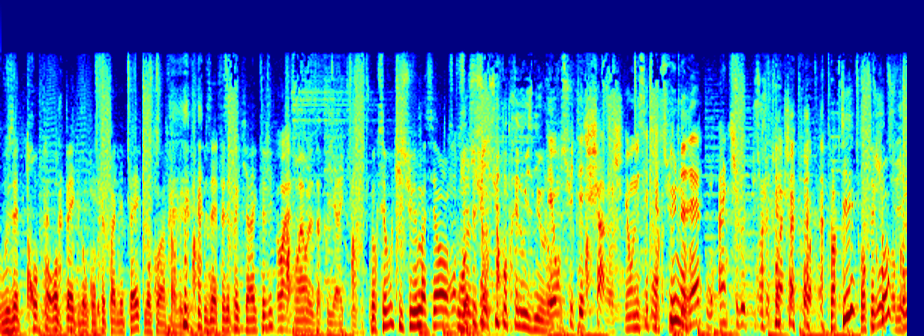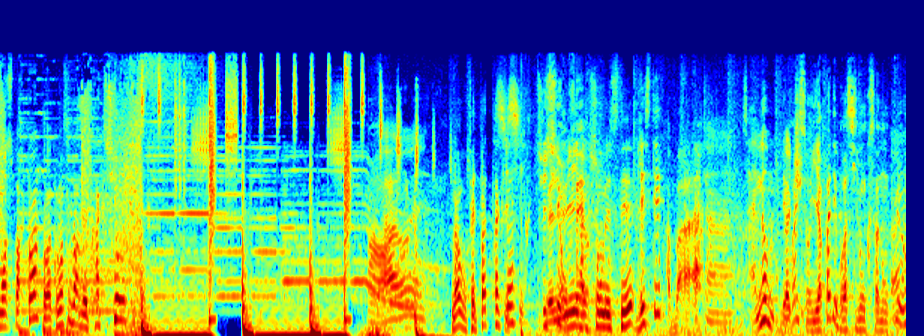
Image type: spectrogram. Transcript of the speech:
Vous êtes trop fort au pec, donc on fait pas les pecs, donc on va faire des pecs. Vous avez fait les pecs hier avec TJ Ouais. Ouais, on les a fait hier avec. Donc c'est vous qui suivez ma séance. On suit. Ensuite, on traîne With Me Et aujourd'hui. ensuite il charge. Et on essaie de faire une rep ou un kilo de plus que toi à chaque fois. C'est parti On s'échauffe On commence par quoi On va commencer par des tractions. Ah ouais. Non, vous faites pas de traction si. Si, si, on fait. Traction lestée. Lesté Ah bah, C'est un, homme. Les bras, sont- Il n'y a pas des bras si longs que ça non Ah plus. ouais,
